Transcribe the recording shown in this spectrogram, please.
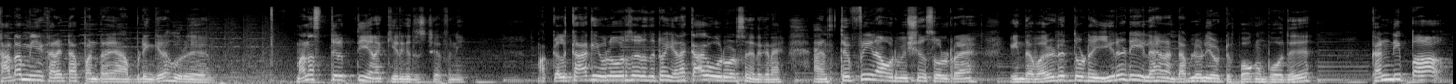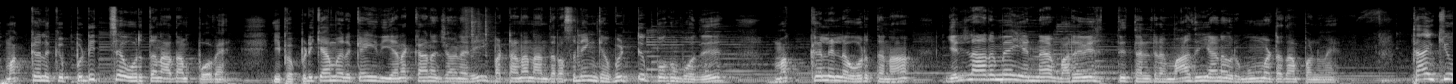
கடமையை கரெக்டாக பண்ணுறேன் அப்படிங்கிற ஒரு மனஸ்திருப்தி எனக்கு இருக்குது ஸ்டெஃபனி. மக்களுக்காக இவ்வளோ வருஷம் இருந்துட்டோம் எனக்காக ஒரு வருஷம் இருக்கிறேன். அண்ட் ஸ்டெஃப்னி நான் ஒரு விஷயம் சொல்கிறேன் இந்த வருடத்தோட இறுதியில் நான் டபிள்யூ விட்டு போகும்போது கண்டிப்பாக மக்களுக்கு பிடிச்ச ஒருத்தனாக தான் போவேன். இப்போ பிடிக்காமல் இருக்கேன் இது எனக்கான ஜேனரி பட் ஆனால் நான் அந்த ரசலிங்கை விட்டு போகும்போது மக்களில் ஒருத்தனா எல்லாருமே என்னை வரவேற்று தள்ளுற மாதிரியான ஒரு மூமெண்ட்டை தான் பண்ணுவேன். தேங்க்யூ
